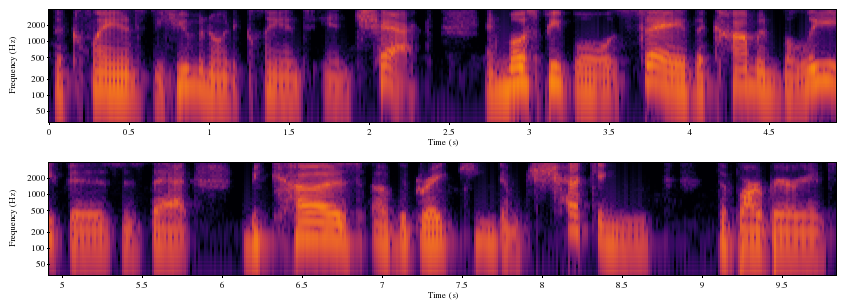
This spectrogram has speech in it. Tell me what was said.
the clans, the humanoid clans, in check. And most people say the common belief is is that because of the Great Kingdom checking the barbarians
